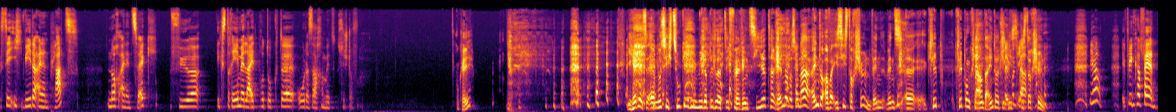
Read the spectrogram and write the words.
sehe ich weder einen Platz noch einen Zweck für extreme Leitprodukte oder Sachen mit Süßstoffen. Okay. Ich hätte jetzt, äh, muss ich zugeben, mit ein bisschen differenzierter Rennen oder so. Nein, aber es ist doch schön, wenn es äh, klipp, klipp und klar und eindeutig ist, klar. ist doch schön. Ja, ich bin kein Fan.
